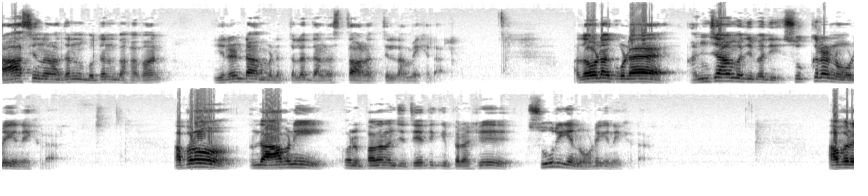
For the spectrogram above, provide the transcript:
ராசிநாதன் புதன் பகவான் இரண்டாம் இடத்துல தனஸ்தானத்தில் அமைகிறார். அதோட கூட அஞ்சாம் அதிபதி சுக்கரனோடு இணைகிறார். அப்புறம் இந்த ஆவணி ஒரு பதினஞ்சு தேதிக்கு பிறகு சூரியனோடு இணைகிறார். அவர்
